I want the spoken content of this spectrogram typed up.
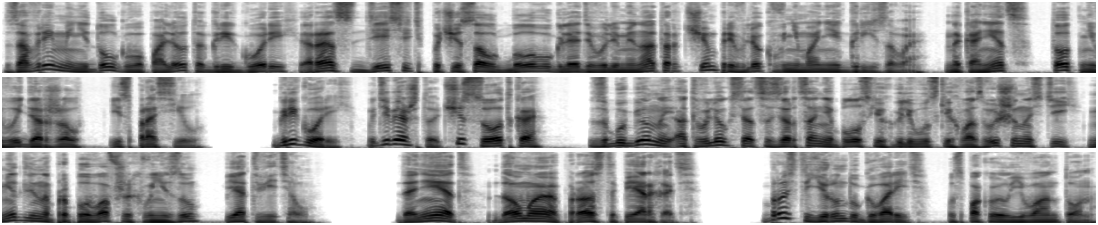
За время недолгого полета Григорий раз десять почесал голову, глядя в иллюминатор, чем привлек внимание Гризова. Наконец, тот не выдержал и спросил. «Григорий, у тебя что, чесотка?» Забубенный отвлекся от созерцания плоских голливудских возвышенностей, медленно проплывавших внизу, и ответил. «Да нет, думаю, просто перхоть». «Брось ты ерунду говорить», — успокоил его Антон.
